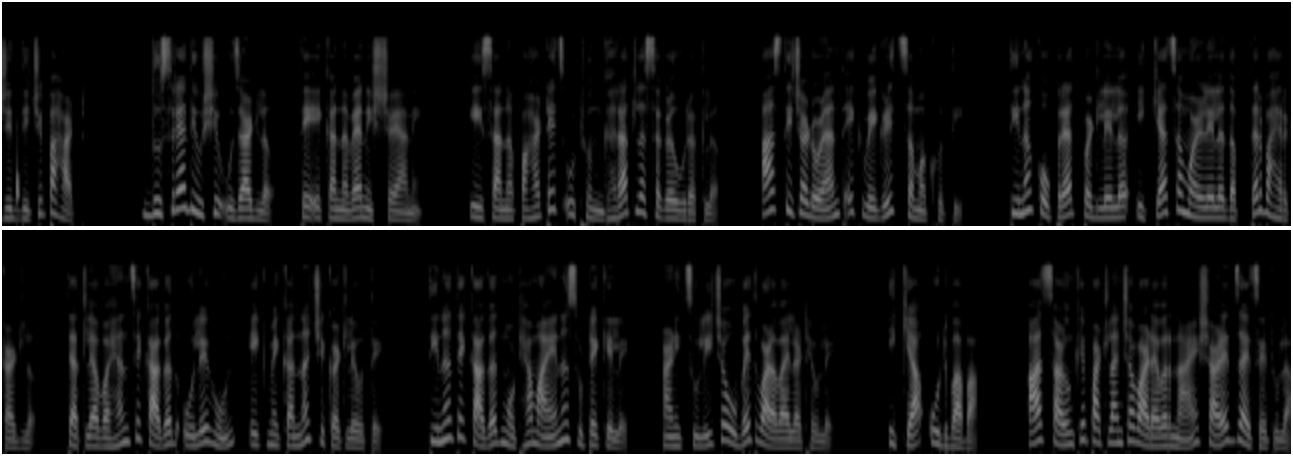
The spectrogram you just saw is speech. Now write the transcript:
जिद्दीची पहाट. दुसऱ्या दिवशी उजाडलं ते एका नव्या निश्चयाने. एसानं पहाटेच उठून घरातलं सगळं उरकलं. आज तिच्या डोळ्यांत एक वेगळीच चमक होती. तिनं कोपऱ्यात पडलेलं इक्याचं मळलेलं दप्तर बाहेर काढलं. त्यातल्या वह्यांचे कागद ओले होऊन एकमेकांना चिकटले होते. तिनं ते कागद मोठ्या मायेनं सुटे केले आणि चुलीच्या उभेत वाळवायला ठेवले. इक्या उठ बाबा. आज साळुंखे पाटलांच्या वाड्यावर नाय शाळेत जायचंय तुला.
